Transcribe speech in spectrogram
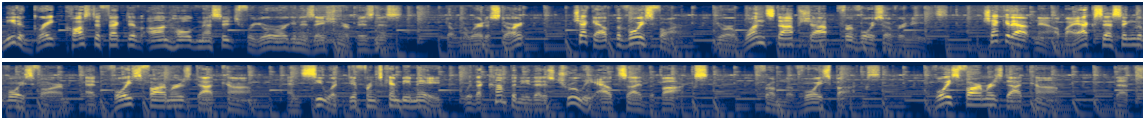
Need a great cost effective on hold message for your organization or business? Don't know where to start? Check out The Voice Farm your one stop shop for voiceover needs. Check it out now by accessing the Voice Farm at voicefarmers.com and see what difference can be made with a company that is truly outside the box. From the Voice Box. VoiceFarmers.com. That's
